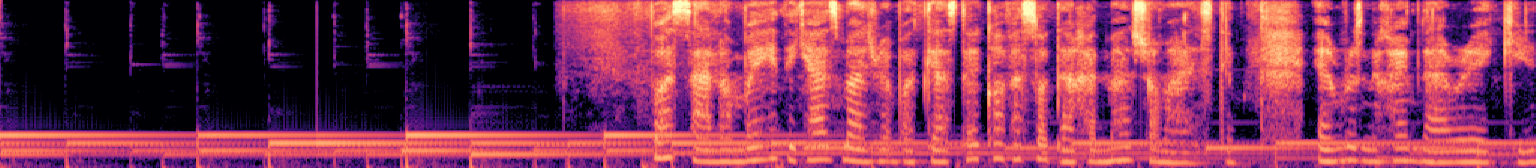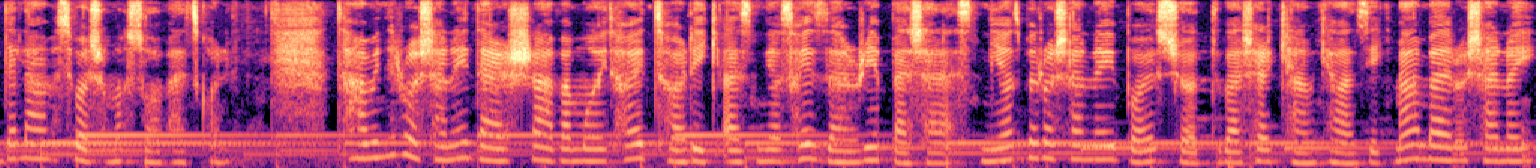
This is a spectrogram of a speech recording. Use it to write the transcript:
you. با سلام یکی دیگه از مجموعه پادکست های کافه صبح در خدمت شما هستیم. امروز می‌خوایم درباره کلید لمسی با شما صحبت کنیم. تامین روشنایی در شب و محیط های تاریک از نیازهای ضروری بشر است. نیاز به روشنایی باعث شد بشر کم کم از یک منبع روشنایی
